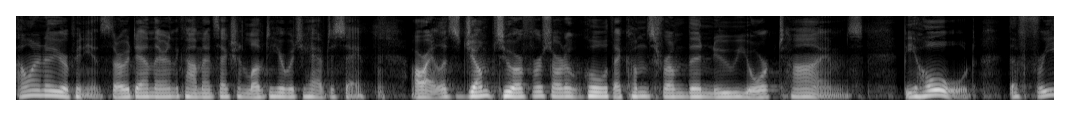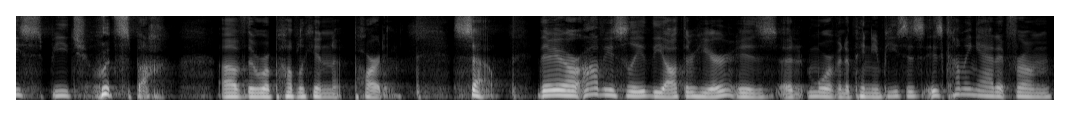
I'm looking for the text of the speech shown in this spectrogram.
I want to know your opinions. Throw it down there in the comment section. Love to hear what you have to say. All right, let's jump to our first article that comes from the New York Times. Behold, the free speech chutzpah of the Republican Party. So, there are obviously the author here is a, more of an opinion piece is, is coming at it from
